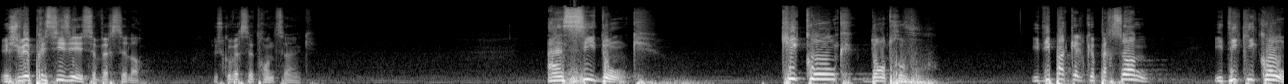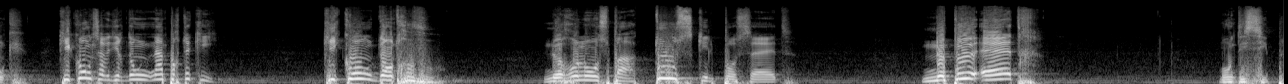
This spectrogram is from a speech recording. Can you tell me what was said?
Et je vais préciser ce verset-là, jusqu'au verset 35. Ainsi donc, quiconque d'entre vous, il dit pas quelques personnes, il dit quiconque. Quiconque, ça veut dire donc n'importe qui. Quiconque d'entre vous ne renonce pas à tout ce qu'il possède, ne peut être mon disciple.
